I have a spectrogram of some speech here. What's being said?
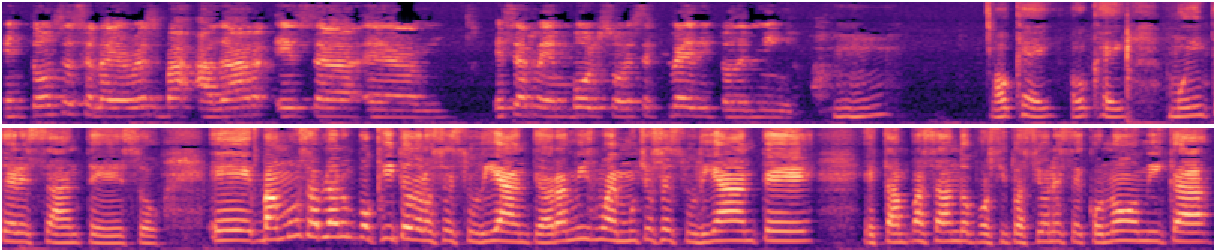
entonces el IRS va a dar esa, em, ese reembolso, ese crédito del niño. Ok, ok, muy interesante eso. Eh, vamos a hablar un poquito de los estudiantes. Ahora mismo hay muchos estudiantes, están pasando por situaciones económicas.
